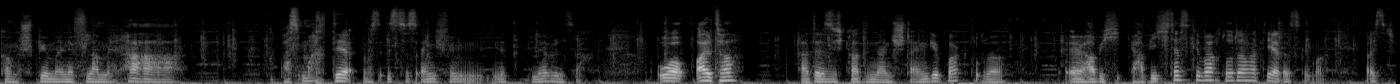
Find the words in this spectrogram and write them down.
Komm, spür meine Flamme. Haha. Was macht der? Was ist das eigentlich für eine Level-Sache? Oh, Alter. Hat er sich gerade in einen Stein gebackt oder äh, habe ich habe ich das gemacht oder hat er das gemacht? Weiß nicht.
